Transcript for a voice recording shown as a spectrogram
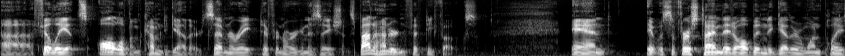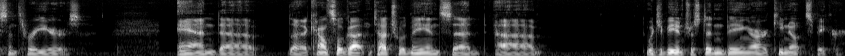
uh, affiliates, all of them come together. Seven or eight different organizations, about 150 folks, and it was the first time they'd all been together in one place in three years. And uh, the council got in touch with me and said, uh, "Would you be interested in being our keynote speaker?"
